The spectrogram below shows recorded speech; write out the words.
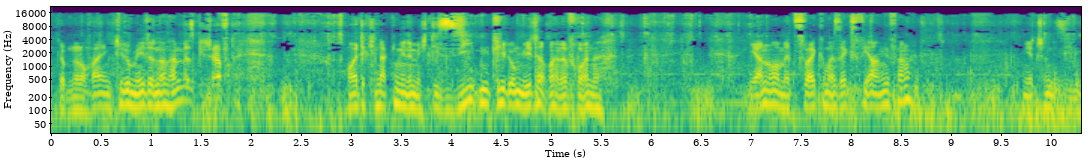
Ich glaube nur noch einen Kilometer, dann haben wir es geschafft. Heute knacken wir nämlich die sieben Kilometer, meine Freunde. Januar mit 2,64 angefangen. Jetzt schon die sieben.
